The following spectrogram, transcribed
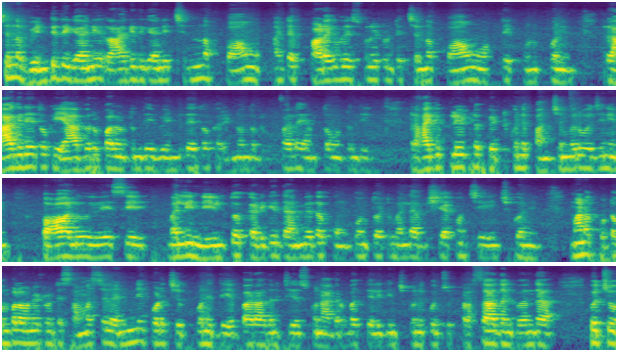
చిన్న వెండిది కానీ రాగిది కానీ చిన్న పాము అంటే పడగ వేసుకునేటువంటి చిన్న పాము ఒకటి కొనుక్కొని రాగిదైతే ఒక యాభై రూపాయలు ఉంటుంది. వెండిదైతే ఒక రెండు వందల రూపాయలు ఎంతో ఉంటుంది. రాగి ప్లేట్‌లో పెట్టుకునే పంచమి రోజుని పాలు వేసి, మళ్ళీ నీళ్ళతో కడిగి దాని మీద కుంకుమతోటి మళ్ళీ అభిషేకం చేయించుకొని, మన కుటుంబంలో ఉన్నటువంటి సమస్యలన్నీ కూడా చెప్పుకొని, దీపారాధన చేసుకుని అగరబత్తి వెలిగించుకొని, కొంచెం ప్రసాదం కింద కొంచెం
